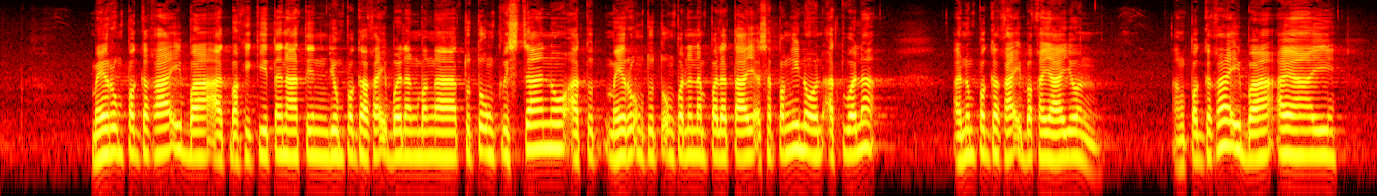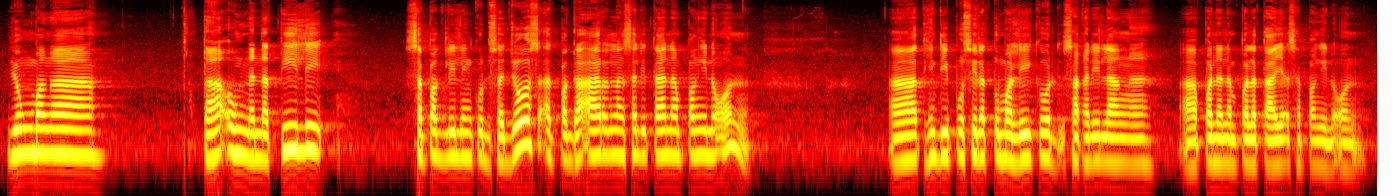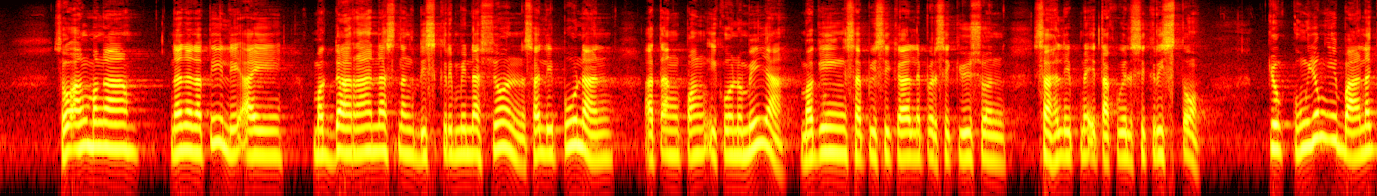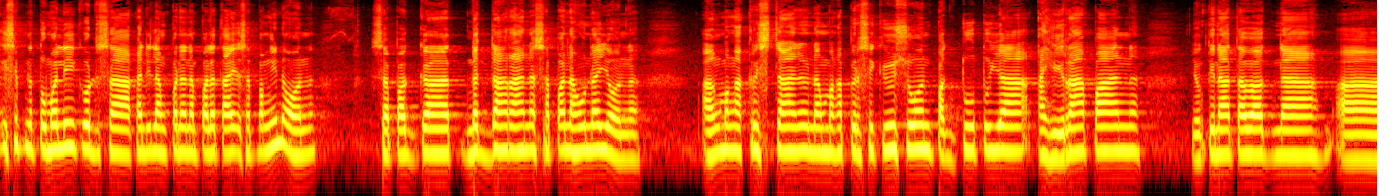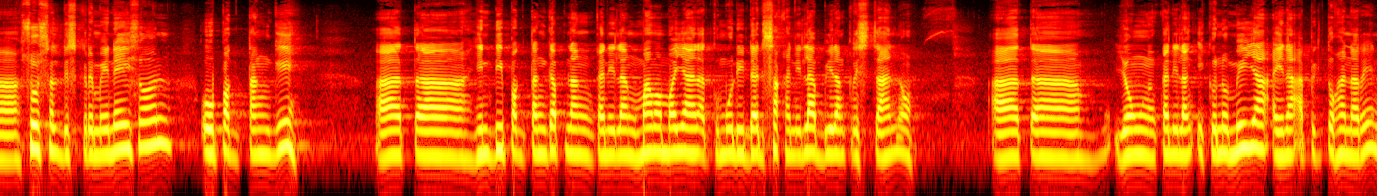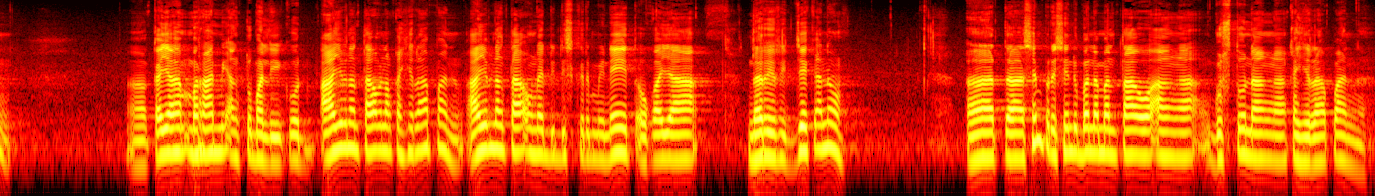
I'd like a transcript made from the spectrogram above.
Mayroong pagkakaiba at makikita natin yung pagkakaiba ng mga totoong Kristiyano at mayroong totoong pananampalataya sa Panginoon at wala. Anong pagkakaiba kaya yon? Ang pagkakaiba ay yung mga taong nanatili sa paglilingkod sa Diyos at pag-aaral ng salita ng Panginoon. At hindi po sila tumalikod sa kanilang uh, pananampalataya sa Panginoon. So ang mga nananatili ay magdaranas ng diskriminasyon sa lipunan at ang pang-ekonomiya, maging sa physical na persecution sa halip na itakwil si Kristo. Kung yung iba nag-isip na tumalikod sa kanilang pananampalataya sa Panginoon, sapagkat nagdaranas sa panahon na yon ang mga Kristiyano ng mga persecution, pagtutuya, kahirapan, yung tinatawag na uh, social discrimination, o pagtanggi at uh, hindi pagtanggap ng kanilang mamamayan at komunidad sa kanila bilang Kristiyano. At uh, yung kanilang ekonomiya ay naapektuhan na rin. Uh, kaya marami ang tumalikod. Ayaw ng tao ng kahirapan. Ayaw ng taong nadidiscriminate o kaya nare-reject. Ano? At uh, siyempre, sino ba naman tao ang uh, gusto ng uh, kahirapan?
